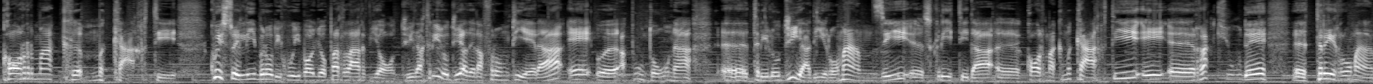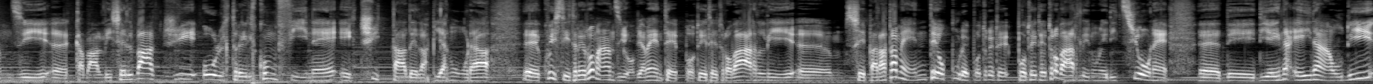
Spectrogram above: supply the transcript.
Cormac McCarthy. Questo è il libro di cui voglio parlarvi oggi. La trilogia della frontiera è eh, appunto una eh, trilogia di romanzi eh, scritti da eh, Cormac McCarthy e eh, racchiude eh, tre romanzi, eh, Cavalli selvaggi, Oltre il confine e Città della pianura. questi tre romanzi ovviamente potete trovarli separatamente oppure potrete, potete trovarli in un'edizione de, di Einaudi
